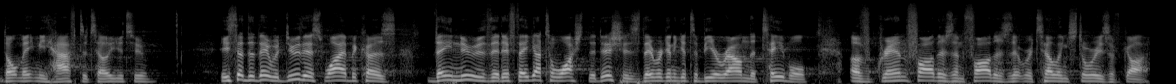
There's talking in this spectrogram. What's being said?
Don't make me have to tell you to. He said that they would do this. Why? Because they knew that if they got to wash the dishes, they were going to get to be around the table of grandfathers and fathers that were telling stories of God.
